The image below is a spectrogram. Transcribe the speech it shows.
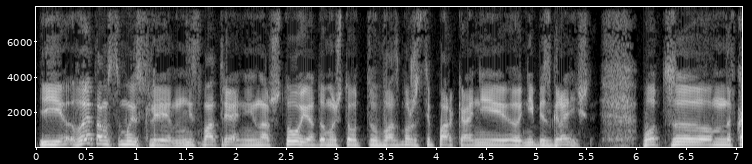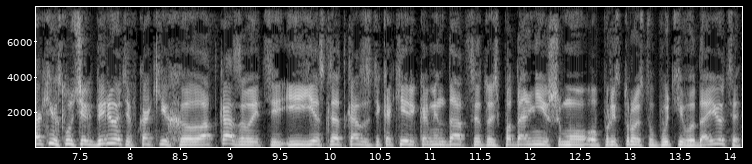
И в этом смысле, несмотря ни на что, я думаю, что вот возможности парка, они не безграничны. Вот э, в каких случаях берете, в каких э, отказываете, и если отказываете, какие рекомендации, то есть по дальнейшему пристройству пути вы даете?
